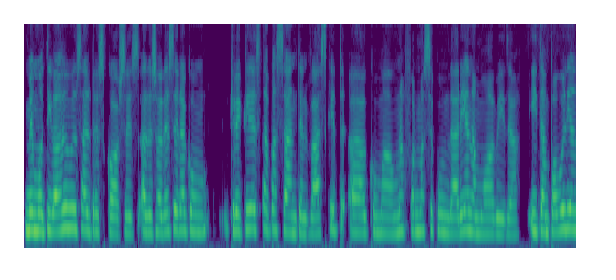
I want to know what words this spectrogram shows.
me motivava més altres coses. Aleshores era com, crec que està passant el bàsquet uh, com a una forma secundària en la meva vida. I tampoc volia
